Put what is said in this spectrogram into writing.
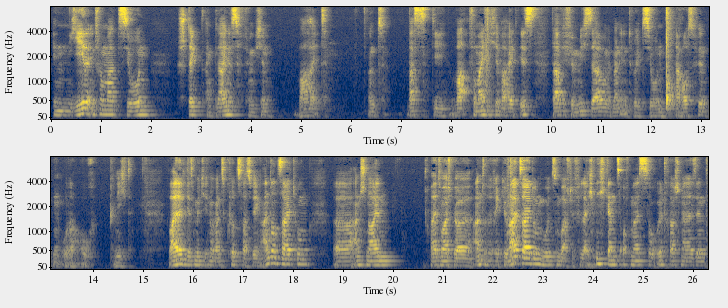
in jeder Information steckt ein kleines Fünkchen Wahrheit. Und was die vermeintliche Wahrheit ist, darf ich für mich selber mit meiner Intuition herausfinden oder auch nicht. Weil, jetzt möchte ich nur ganz kurz was wegen anderen Zeitungen äh, anschneiden. Weil zum Beispiel andere Regionalzeitungen, wo zum Beispiel vielleicht nicht ganz oftmals so ultra schnell sind,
